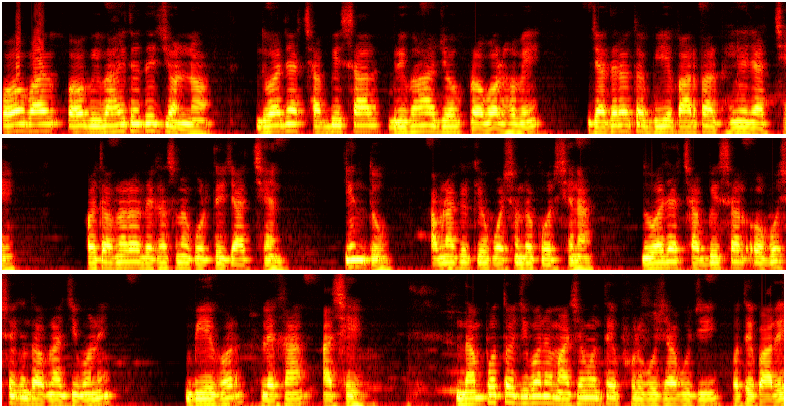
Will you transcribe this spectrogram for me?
অবা- অবিবাহিতদের জন্য দু হাজার ছাব্বিশ সাল বিবাহ যোগ প্রবল হবে যাদের হয়তো বিয়ে বারবার ভেঙে যাচ্ছে। হয়তো আপনারা দেখাশোনা করতে যাচ্ছেন। কিন্তু আপনাকে কেউ পছন্দ করছে না। দু হাজার ছাব্বিশ সাল অবশ্যই কিন্তু আপনার জীবনে বিয়ে ঘর লেখা আছে। দাম্পত্য জীবনে মাঝে মধ্যে ভুল বোঝাবুঝি হতে পারে,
